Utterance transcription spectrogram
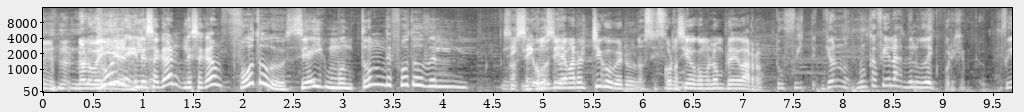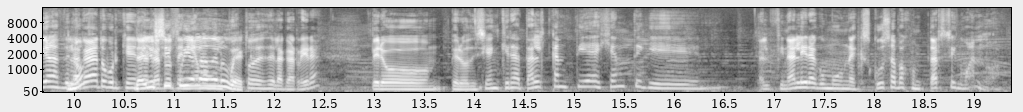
no, no lo No, veía. y le, le sacan, le sacaban fotos. Si hay un montón de fotos del. No Sí, sé cómo se llamará el chico, pero no sé si conocido como el hombre de barro. Tú fuiste. Yo no- nunca fui a las de Ludec, por ejemplo. Fui a las de ¿No? la Gato porque en Ya, la yo Gato sí fui a teníamos la de Ludec. desde la carrera. Pero, pero decían que era tal cantidad de gente que al final era como una excusa para juntarse y tomar, ¿no?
